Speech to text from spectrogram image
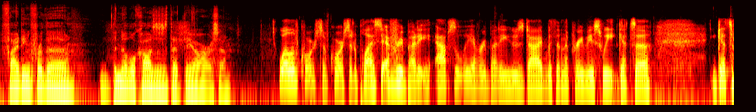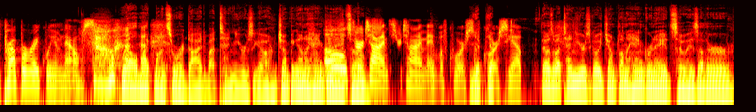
fighting for the the noble causes that they are. So. Well, of course, of course, it applies to everybody. Absolutely everybody who's died within the previous week gets a gets a proper requiem now. So well, Mike Monsoor died about ten years ago, jumping on a hand grenade. Oh, through so, time, through time. Eh, of course, yep, of course, yep. yep. That was about ten years ago. He jumped on a hand grenade, so his other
